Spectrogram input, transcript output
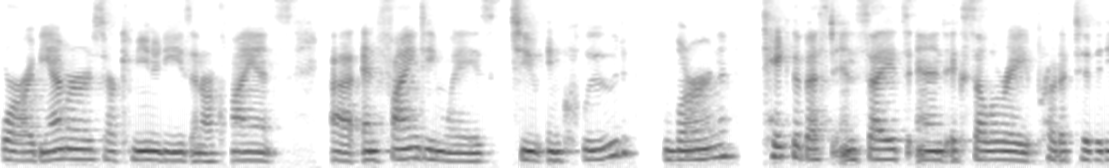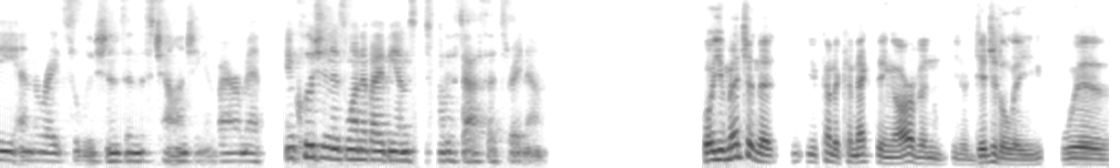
for our IBMers, our communities, and our clients, uh, and finding ways to include, learn, take the best insights and accelerate productivity and the right solutions in this challenging environment. Inclusion is one of IBM's strongest assets right now. Well, you mentioned that you're kind of connecting Arvind, you know, digitally with,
